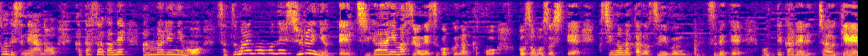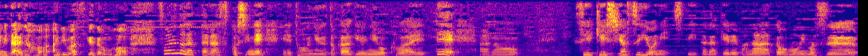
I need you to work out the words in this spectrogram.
そうですね。あの、硬さがね、あんまりにも、さつまいももね、種類によって違いますよね。すごくなんかこう、ボソボソして、口の中の水分すべて持ってかれちゃう系みたいのはありますけども、そういうのだったら少しね、え豆乳とか牛乳を加えて、あの、成形しやすいようにしていただければなと思います。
